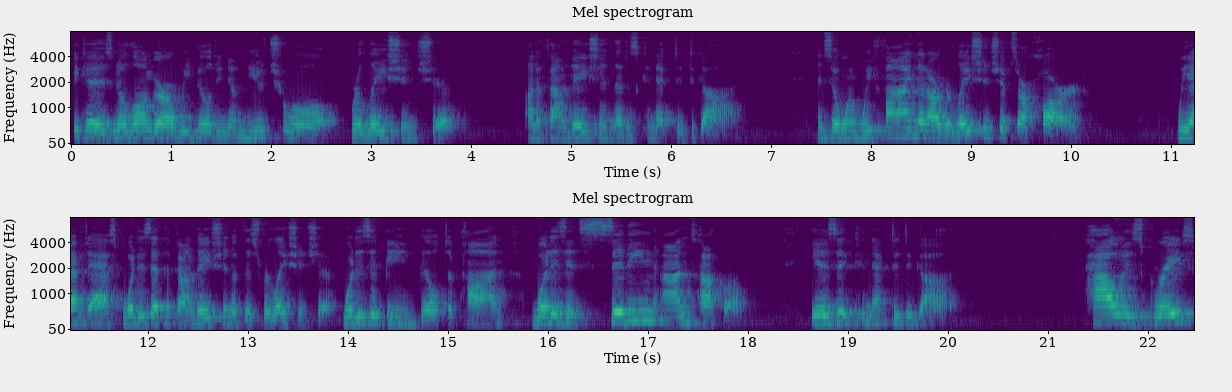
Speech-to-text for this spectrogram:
Because no longer are we building a mutual relationship on a foundation that is connected to God. And so when we find that our relationships are hard, we have to ask what is at the foundation of this relationship? What is it being built upon? What is it sitting on top of? Is it connected to God? How is grace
